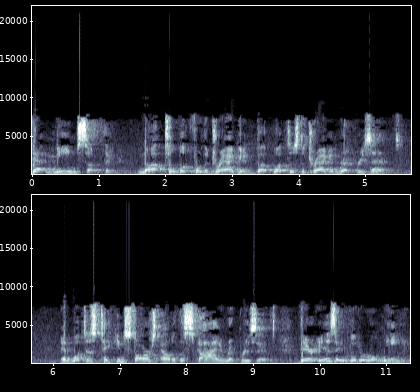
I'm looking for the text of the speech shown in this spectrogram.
That means something. Not to look for the dragon, but what does the dragon represent? And what does taking stars out of the sky represent? There is a literal meaning,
